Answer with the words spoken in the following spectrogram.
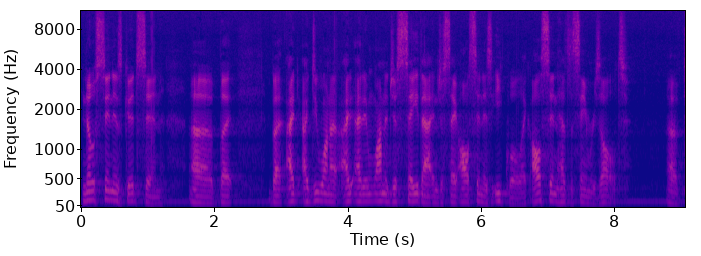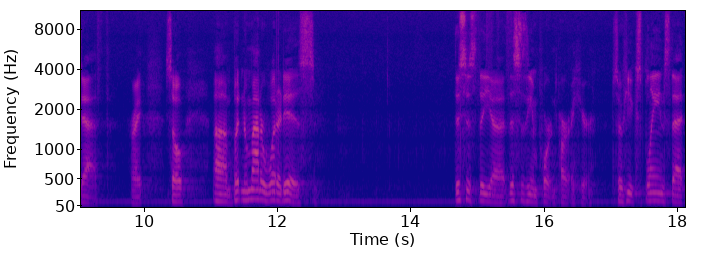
No sin is good sin, but but I, I do want to I, I, didn't want to just say that and just say all sin is equal like all sin has the same result of death, right? So, um, but no matter what it is, this is the uh, this is the important part right here. So he explains that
